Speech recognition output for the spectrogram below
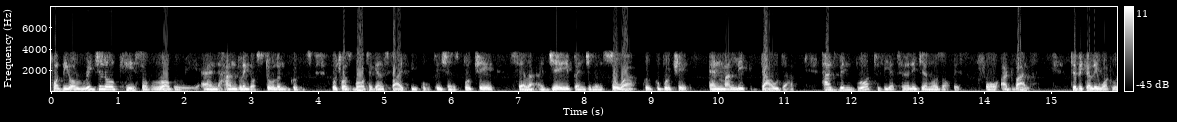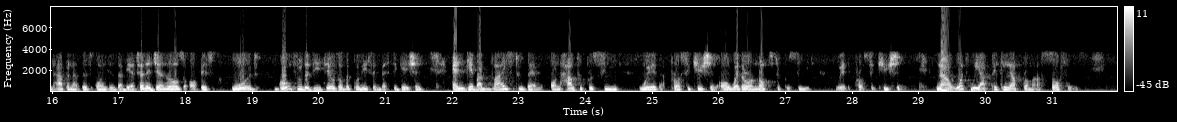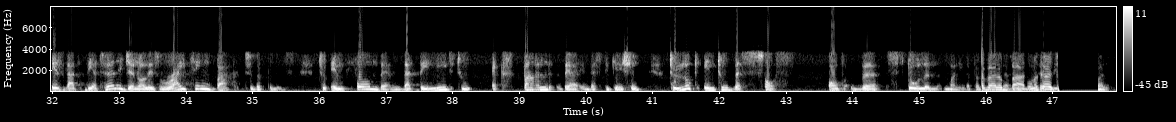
for the original case of robbery and handling of stolen goods, which was brought against five people, Patience Boche, Sarah Agyei, Benjamin Sowa, Kweku Boche, and Malik Dauda has been brought to the Attorney General's office for advice. Typically, what would happen at this point is that the Attorney General's office would go through the details of the police investigation and give advice to them on how to proceed with prosecution or whether or not to proceed with prosecution. Now, what we are picking up from our sources is that the Attorney General is writing back to the police to inform them that they need to expand their investigation to look into the source of the stolen money. The very bad. Money.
